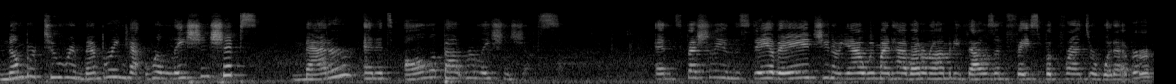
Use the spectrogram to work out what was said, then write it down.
Number two, remembering that relationships matter and it's all about relationships. And especially in this day of age, you know, yeah, we might have, I don't know how many thousand Facebook friends or whatever,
